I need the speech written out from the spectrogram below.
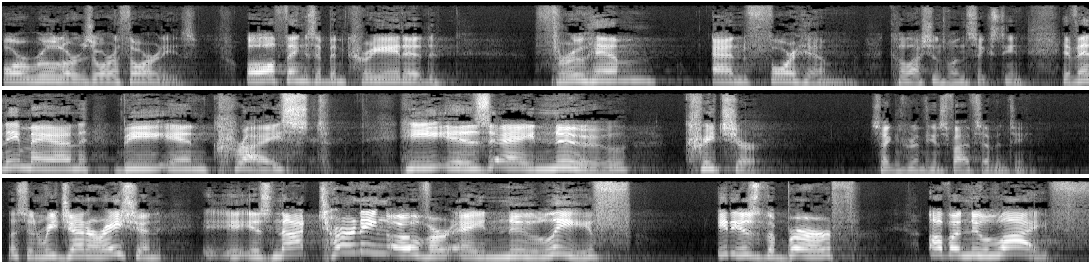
or rulers or authorities. All things have been created through him and for him. Colossians 1:16. If any man be in Christ, he is a new creature. 2 Corinthians 5:17. Listen, regeneration is not turning over a new leaf. It is the birth of a new life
